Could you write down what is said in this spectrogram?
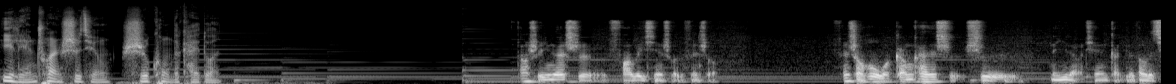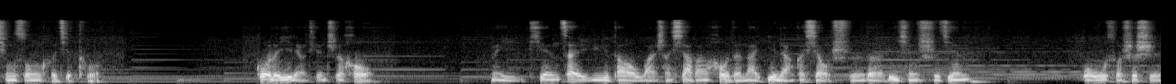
一连串事情失控的开端。当时应该是发微信说的分手。分手后，我刚开始是那一两天感觉到了轻松和解脱。过了一两天之后，每天在遇到晚上下班后的那一两个小时的例行时间，我无所事事。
